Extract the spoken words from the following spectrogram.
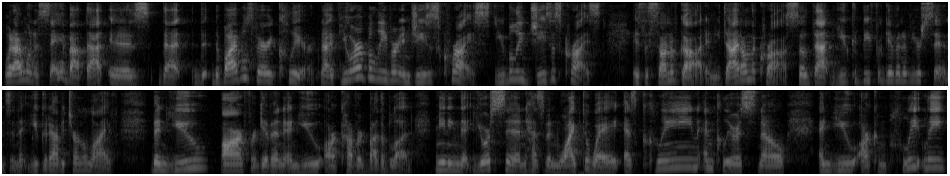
what I want to say about that is that the, the Bible's very clear. Now, if you are a believer in Jesus Christ, you believe Jesus Christ is the Son of God and He died on the cross so that you could be forgiven of your sins and that you could have eternal life, then you are forgiven and you are covered by the blood, meaning that your sin has been wiped away as clean and clear as snow, and you are completely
